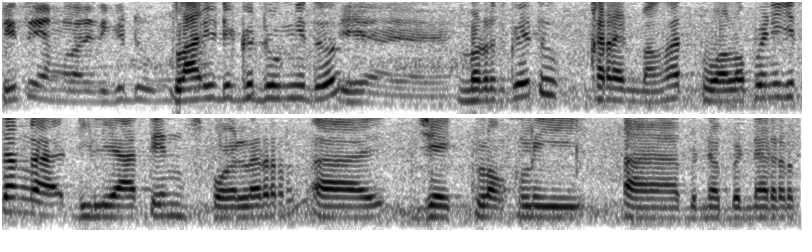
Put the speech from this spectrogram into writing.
Itu yang lari di gedung. lari di gedung itu Iya, iya, iya. menurut gue itu keren banget walaupun ini kita nggak diliatin spoiler eh, Jake Lockley eh, bener-bener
